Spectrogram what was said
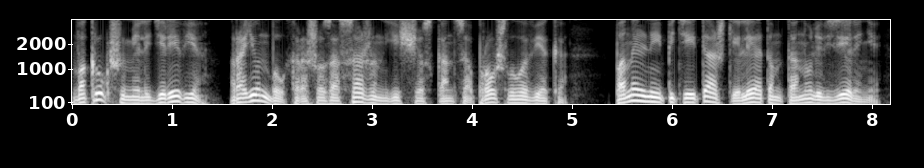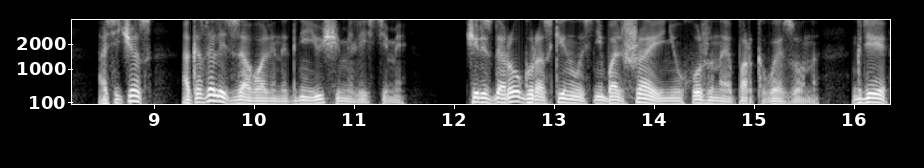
Вокруг шумели деревья, Район был хорошо засажен еще с конца прошлого века. Панельные пятиэтажки летом тонули в зелени, а сейчас оказались завалены гниющими листьями. Через дорогу раскинулась небольшая и неухоженная парковая зона, где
